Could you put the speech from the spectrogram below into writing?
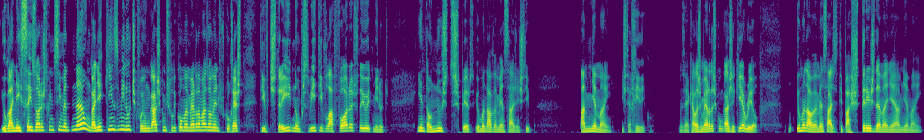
eu ganhei 6 horas de conhecimento. Não, ganhei 15 minutos, que foi um gajo que me explicou uma merda mais ou menos, porque o resto tive distraído, não percebi, estive lá fora, estudei 8 minutos. E então, nos desesperos, eu mandava mensagens tipo à minha mãe, isto é ridículo, mas é aquelas merdas que um gajo aqui é real. Eu mandava mensagens tipo às 3 da manhã à minha mãe,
